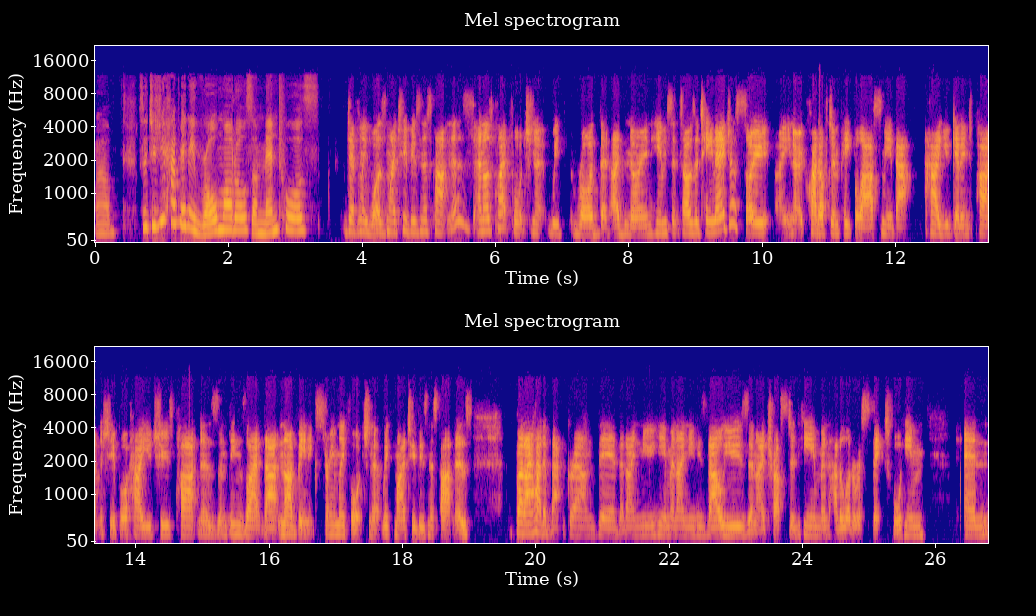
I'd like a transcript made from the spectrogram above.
Wow. So, did you have any role models or mentors? Definitely was my two business partners. And I was quite fortunate with Rod that I'd known him since I was a teenager. So, you know, quite often people ask me about how you get into partnership or how you choose partners and things like that. And I've been extremely fortunate with my two business partners. But I had a background there that I knew him and I knew his values and I trusted him and had a lot of respect for him. And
